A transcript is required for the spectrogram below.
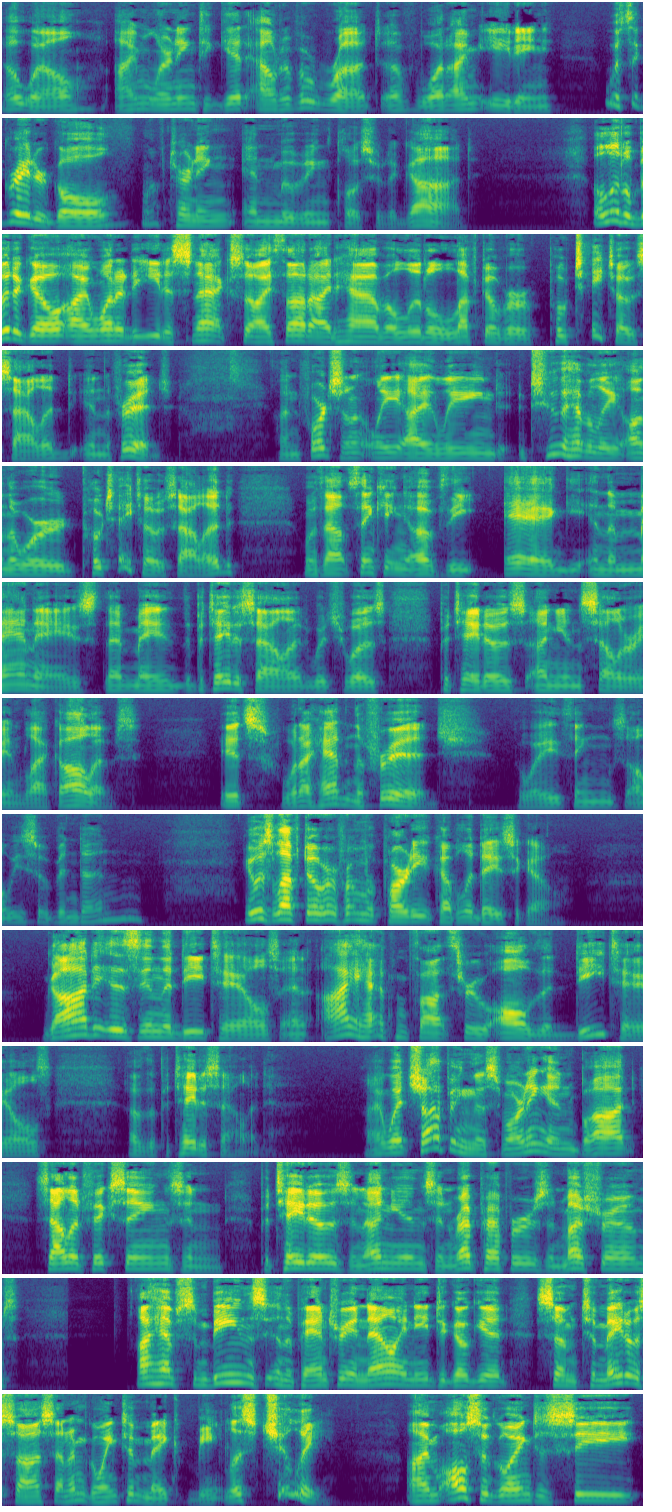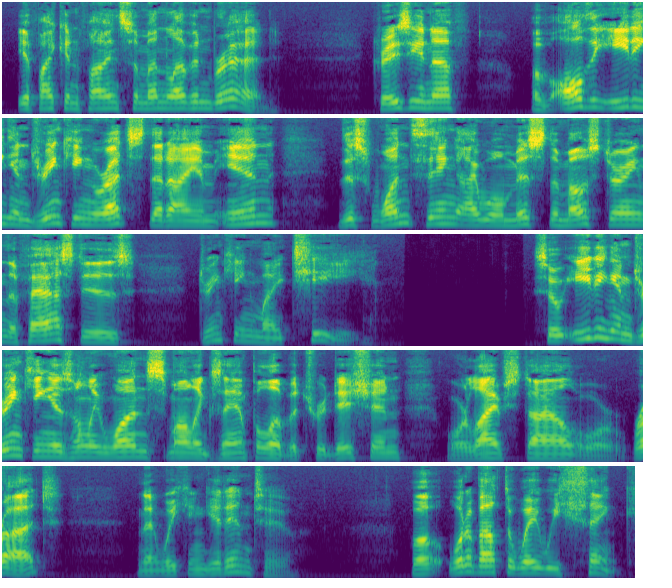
Oh well, I'm learning to get out of a rut of what I'm eating with the greater goal of turning and moving closer to God. A little bit ago, I wanted to eat a snack, so I thought I'd have a little leftover potato salad in the fridge. Unfortunately, I leaned too heavily on the word potato salad without thinking of the egg in the mayonnaise that made the potato salad, which was potatoes, onions, celery, and black olives. It's what I had in the fridge the way things always have been done? It was left over from a party a couple of days ago. God is in the details, and I hadn't thought through all the details of the potato salad. I went shopping this morning and bought salad fixings and potatoes and onions and red peppers and mushrooms. I have some beans in the pantry, and now I need to go get some tomato sauce, and I'm going to make meatless chili. I'm also going to see if I can find some unleavened bread. Crazy enough, of all the eating and drinking ruts that I am in, this one thing I will miss the most during the fast is drinking my tea. So, eating and drinking is only one small example of a tradition or lifestyle or rut that we can get into. But what about the way we think?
